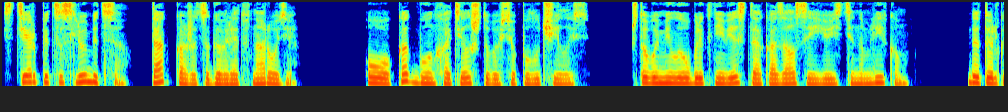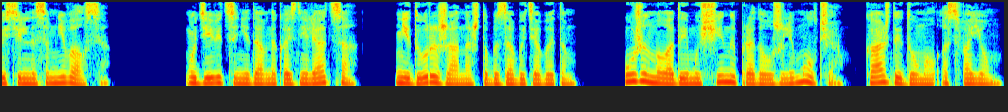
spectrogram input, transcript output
Стерпится, слюбится, так, кажется, говорят в народе. О, как бы он хотел, чтобы все получилось. Чтобы милый облик невесты оказался ее истинным ликом. Да только сильно сомневался. У девицы недавно казнили отца. Не дура же она, чтобы забыть об этом. Ужин молодые мужчины продолжили молча. Каждый думал о своем.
